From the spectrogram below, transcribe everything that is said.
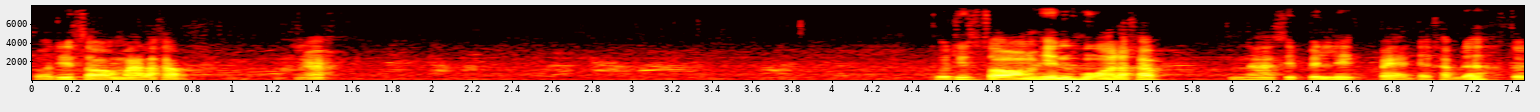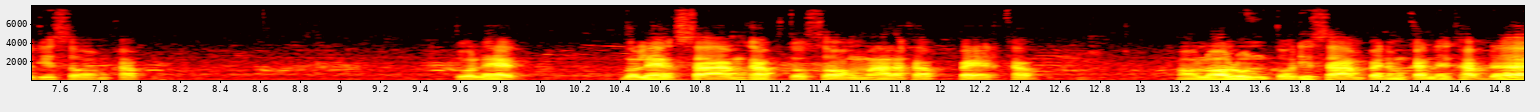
ตัวที่สองมาแล้วครับนะตัวที่สองเห็นหัวแล้วครับ น่าสิเป็นเลขแปดด้ครับเด้อตัวที่สองครับ ตัวแรกตัวแรกสามครับ ตัวสองมาแล้วครับแปดครับเอาล้อรุ่นตัวที่สามไปน้ำกันด้ครับเด้อ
